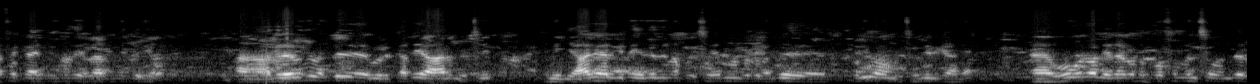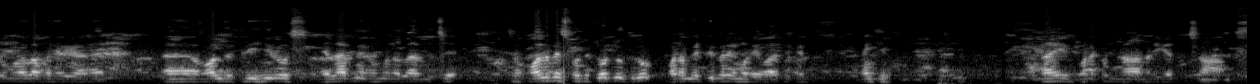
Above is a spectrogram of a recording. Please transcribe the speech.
அஃபெக்ட் ஆயிருக்குன்றது எல்லாருக்குமே தெரியும். அதுல இருந்து வந்து ஒரு கதையை ஆரம்பிச்சு இன்னைக்கு யார் யார்கிட்ட எது எதுலாம் போய் சேரணுன்றது வந்து தெளிவாக அவங்க சொல்லியிருக்காங்க. ஓவரால் எல்லாரோட பர்ஃபார்மன்ஸும் வந்து ரொம்ப நல்லா பண்ணியிருக்காங்க. ஆல் த த்ரீ ஹீரோஸ் எல்லாருமே ரொம்ப நல்லா இருந்துச்சு. So all the best for the total group படம் வெற்றி பெற என்னுடைய வாழ்த்துக்கள். தேங்க்யூ ஹாய் வணக்கம். நான் நடிகர் சாம்ஸ்.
